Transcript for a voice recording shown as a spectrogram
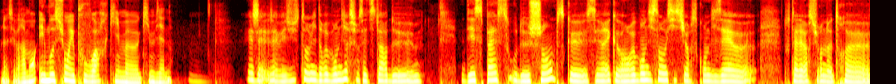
là, c'est vraiment émotion et pouvoir qui me viennent. J'avais juste envie de rebondir sur cette histoire de d'espace ou de champ, parce que c'est vrai qu'en rebondissant aussi sur ce qu'on disait tout à l'heure sur notre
